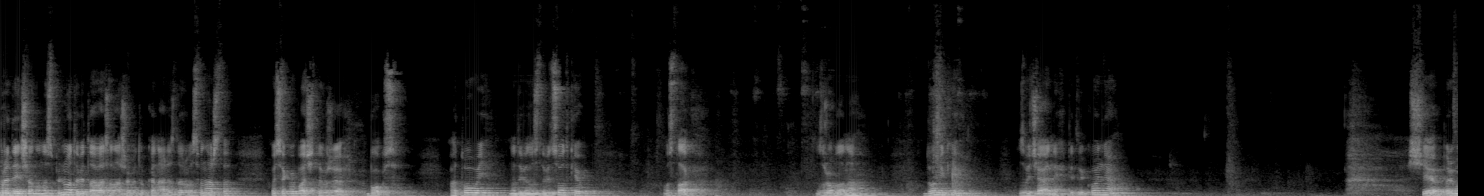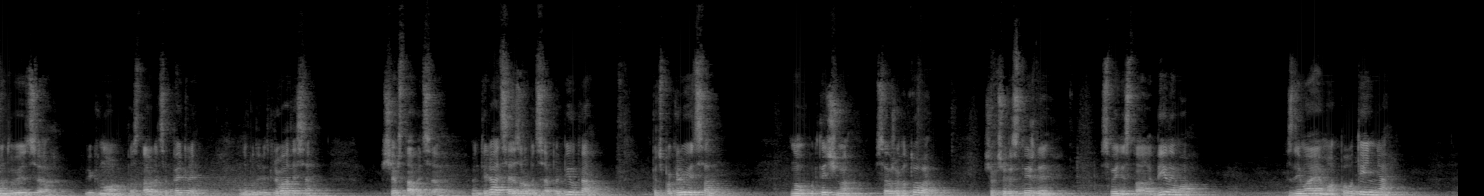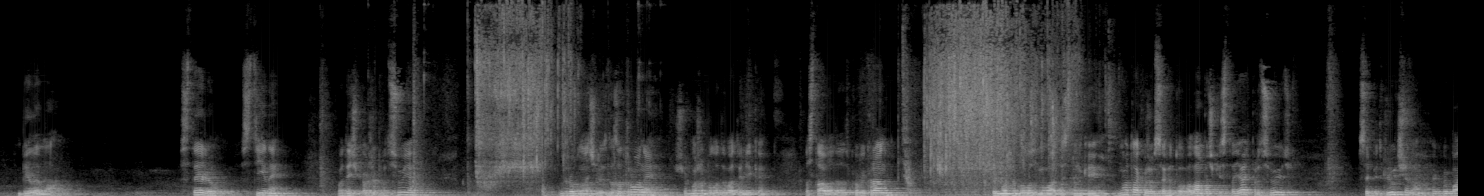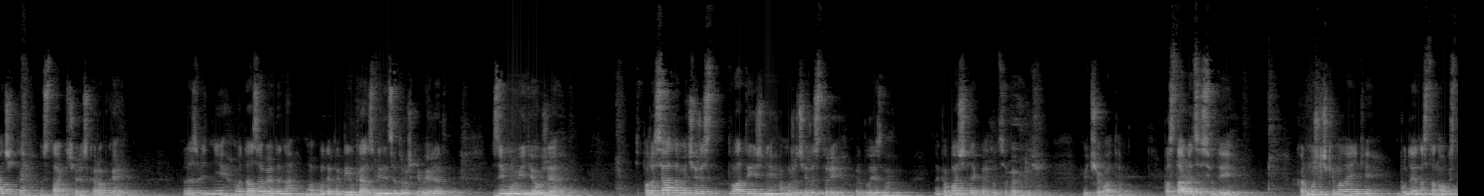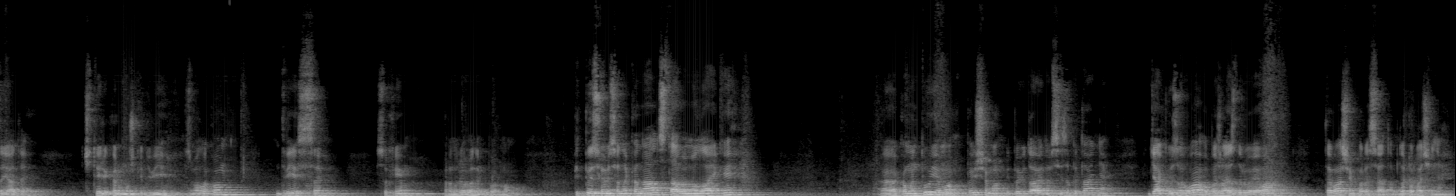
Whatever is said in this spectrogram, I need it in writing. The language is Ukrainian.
Добрий день, шановна спільнота. Вітаю вас на нашому youtube каналі Здорове свинарство. Ось як ви бачите, вже бокс готовий на 90%. Ось так зроблено домики звичайних підвіконня. Ще перемонтується вікно, поставляться петлі, воно буде відкриватися. Ще вставиться вентиляція, зробиться побілка, почпаклюється. Ну, фактично, все вже готове, щоб через тиждень свині стали білимо, знімаємо павутиння, білимо стелю, стіни, водичка вже працює. Зроблено через дозатрони, щоб можна було давати ліки. Поставили додатковий кран, щоб можна було змивати станки. Ну а так вже все готово. Лампочки стоять, працюють, все підключено, як ви бачите. Ось так через коробки розвідні, вода заведена. Ну, буде побілка, зміниться трошки вигляд. Зніму відео вже з поросятами через два тижні, а може через три приблизно. Ну і побачите, як вони тут себе будуть відчувати. Поставляться сюди кормушечки маленькі, буде на станок стояти 4 кормушки, 2 з молоком, 2 з сухим гранульованим кормом. Підписуємося на канал, ставимо лайки, е, коментуємо, пишемо, відповідаю на всі запитання. Дякую за увагу, бажаю здоров'я вам та вашим поросятам. До побачення.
